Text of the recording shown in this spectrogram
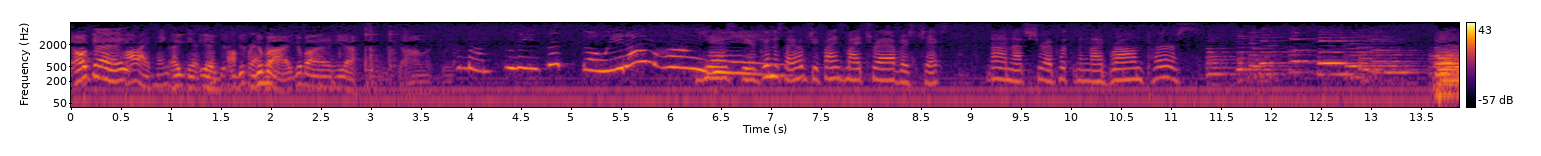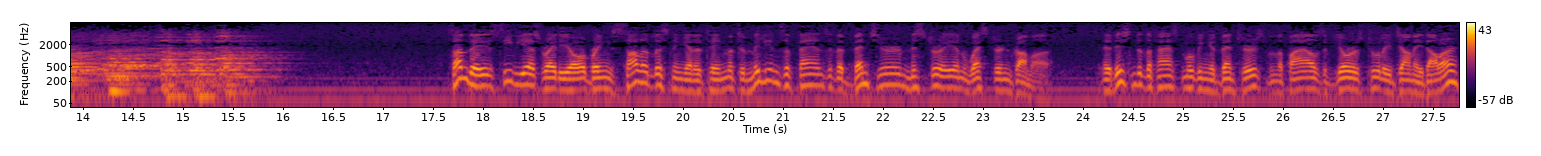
Okay. All right, hang up, Uh, dear. yeah, Don't g- goodbye, goodbye. Yeah, honestly. Come on, please, let's go eat. I'm hungry. Yes, dear goodness, I hope she finds my traveler's checks. No, I'm not sure I put them in my brown purse. Sundays, CBS Radio brings solid listening entertainment to millions of fans of adventure, mystery, and Western drama. In addition to the fast moving adventures from the files of yours truly, Johnny Dollar,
